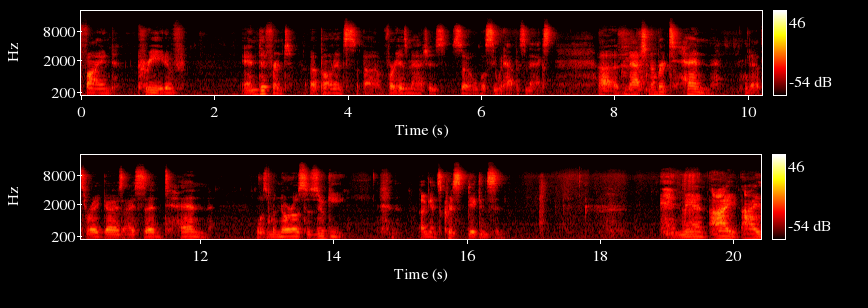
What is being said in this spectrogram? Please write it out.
find creative and different opponents uh, for his matches. So we'll see what happens next. Uh, match number 10. That's right, guys. I said 10 was Minoru Suzuki against Chris Dickinson. And man, I I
